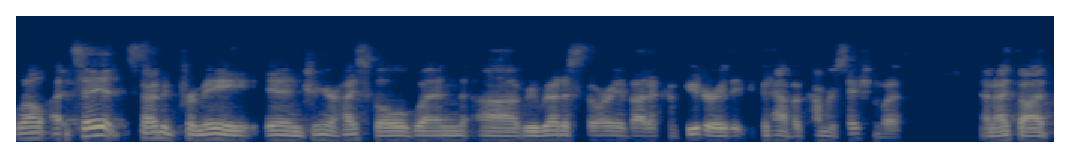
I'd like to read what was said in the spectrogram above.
Well, I'd say it started for me in junior high school when uh, we read a story about a computer that you could have a conversation with. And I thought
